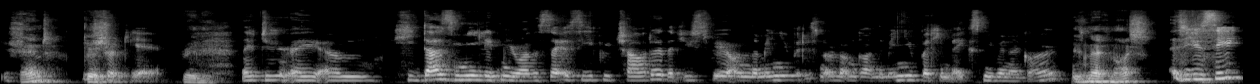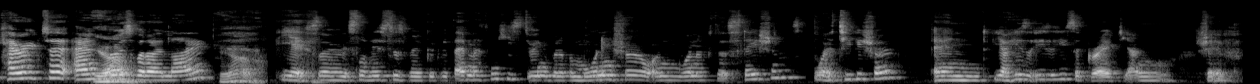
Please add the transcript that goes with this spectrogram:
You should. And You good. should, yeah. Really. They do a, um, he does me, let me rather say, a seafood chowder that used to be on the menu, but is no longer on the menu, but he makes me when I go. Isn't that nice? As you see, character and Yeah. knows what I like. Yeah. Yeah, so Sylvester's very good with that. And I think he's doing a bit of a morning show on one of the stations, or a TV show. And yeah, he's, he's, he's a great young chef.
